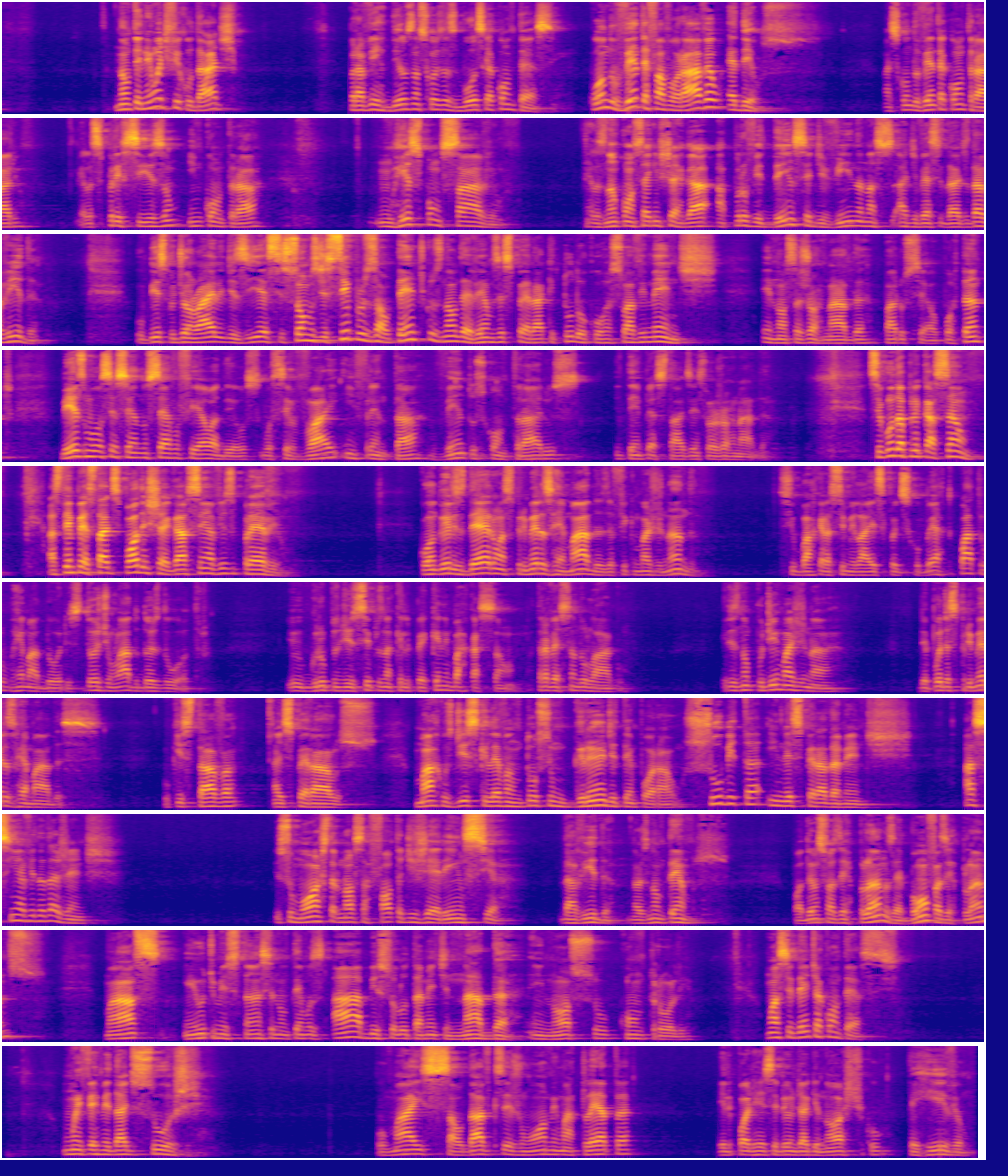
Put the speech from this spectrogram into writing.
não tem nenhuma dificuldade para ver Deus nas coisas boas que acontecem. Quando o vento é favorável, é Deus. Mas quando o vento é contrário, elas precisam encontrar um responsável. Elas não conseguem enxergar a providência divina nas adversidades da vida. O bispo John Riley dizia: se somos discípulos autênticos, não devemos esperar que tudo ocorra suavemente em nossa jornada para o céu. Portanto, mesmo você sendo um servo fiel a Deus, você vai enfrentar ventos contrários e tempestades em sua jornada. Segunda aplicação, as tempestades podem chegar sem aviso prévio. Quando eles deram as primeiras remadas, eu fico imaginando, se o barco era similar a esse que foi descoberto, quatro remadores, dois de um lado, dois do outro. E o grupo de discípulos naquele pequena embarcação, atravessando o lago. Eles não podiam imaginar, depois das primeiras remadas, o que estava a esperá-los. Marcos diz que levantou-se um grande temporal, súbita e inesperadamente. Assim é a vida da gente. Isso mostra nossa falta de gerência da vida. Nós não temos. Podemos fazer planos, é bom fazer planos, mas, em última instância, não temos absolutamente nada em nosso controle. Um acidente acontece, uma enfermidade surge, por mais saudável que seja um homem, um atleta, ele pode receber um diagnóstico terrível.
